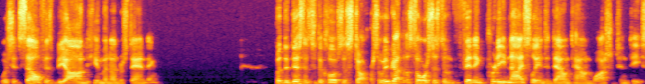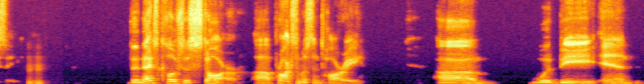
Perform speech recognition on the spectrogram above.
which itself is beyond human understanding, but the distance to the closest star. So we've got the solar system fitting pretty nicely into downtown Washington, D.C. Mhm. The next closest star, uh, Proxima Centauri, um, would be in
